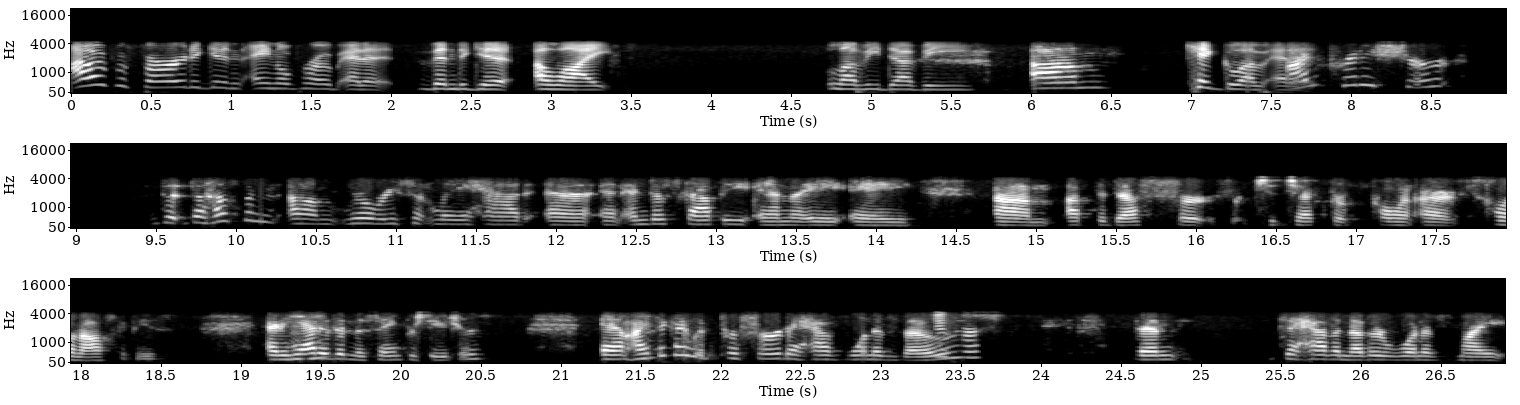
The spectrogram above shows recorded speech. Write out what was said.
I would prefer to get an anal probe edit than to get a light, lovey-dovey, um, kid glove edit. I'm pretty sure the, the husband um, real recently had a, an endoscopy and a, a um, up the duff for, for to check for colon or colonoscopies, and he had mm-hmm. it in the same procedure. And I mm-hmm. think I would prefer to have one of those Super. than to have another one of my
